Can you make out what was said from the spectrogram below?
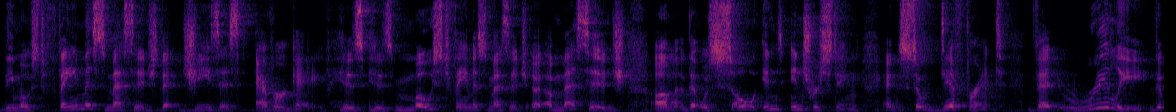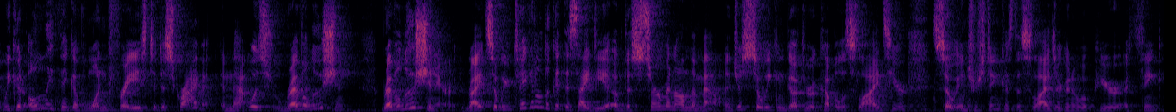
the most famous message that Jesus ever gave. His, his most famous message, a, a message um, that was so in- interesting and so different that really that we could only think of one phrase to describe it and that was revolution revolutionary, right? So we are taking a look at this idea of the Sermon on the Mount. And just so we can go through a couple of slides here, it's so interesting because the slides are going to appear, I think,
